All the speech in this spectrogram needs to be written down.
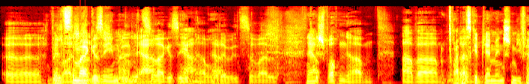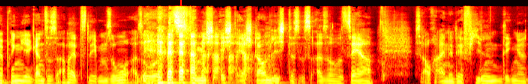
äh, willst du mal gesehen haben. Willst ja. du mal gesehen ja, haben ja. oder willst du mal gesprochen haben. Aber, aber ähm, es gibt ja Menschen, die verbringen ihr ganzes Arbeitsleben so. Also das ist für mich echt erstaunlich. Das ist also sehr, ist auch eine der vielen Dinge,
